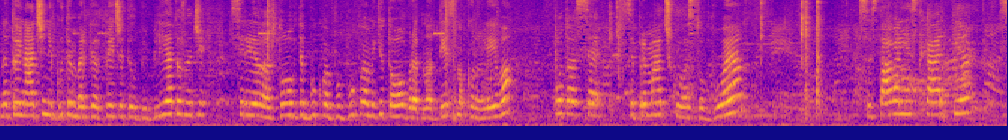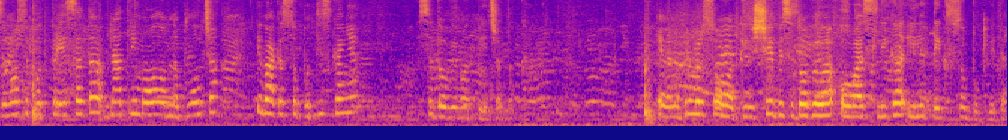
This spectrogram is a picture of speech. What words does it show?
На тој начин и Гутенберг ја отпечатил Библијата, значи се редат овде буква по буква, меѓутоа обратно, десно кон лево, потоа се се премачкува со боја, се става лист хартија, се носи под пресата, внатре има оловна плоча и вака со потискање се добива отпечаток. Еве, например, со ова клише би се добила оваа слика или текст со буквите.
